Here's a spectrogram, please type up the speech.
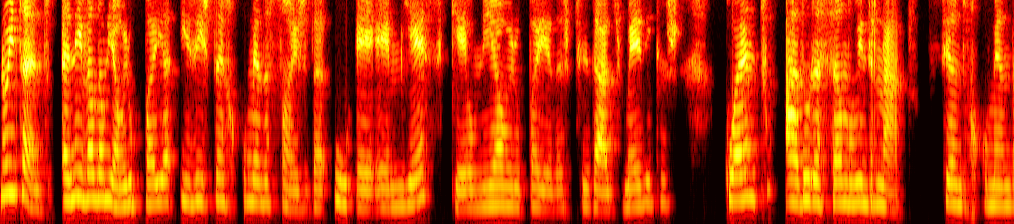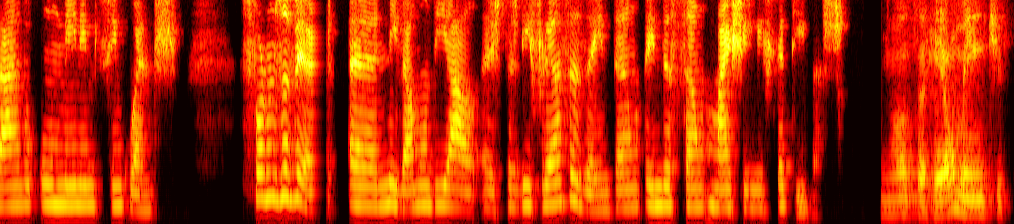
No entanto, a nível da União Europeia, existem recomendações da UEMS, que é a União Europeia das Especialidades Médicas, quanto à duração do internato, sendo recomendado um mínimo de 5 anos. Se formos a ver a nível mundial, estas diferenças então ainda são mais significativas. Nossa, realmente.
